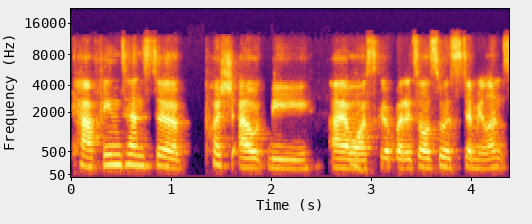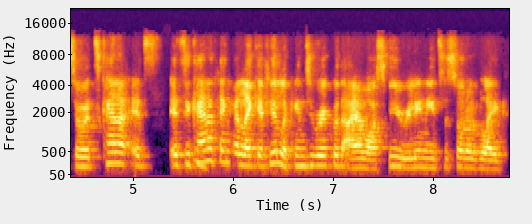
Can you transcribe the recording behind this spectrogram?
caffeine tends to push out the ayahuasca, but it's also a stimulant. So it's kind of it's it's the kind of thing that like if you're looking to work with ayahuasca, you really need to sort of like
